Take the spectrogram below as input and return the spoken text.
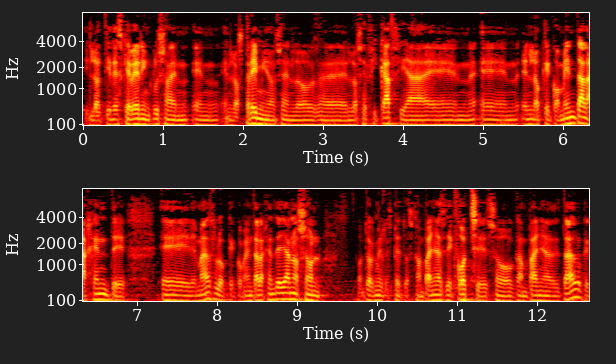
Y lo tienes que ver incluso en, en, los premios, en los, eh, en los eficacia, en, en, lo que comenta la gente eh, y demás. Lo que comenta la gente ya no son, con todos mis respetos, campañas de coches o campañas de tal. Lo que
